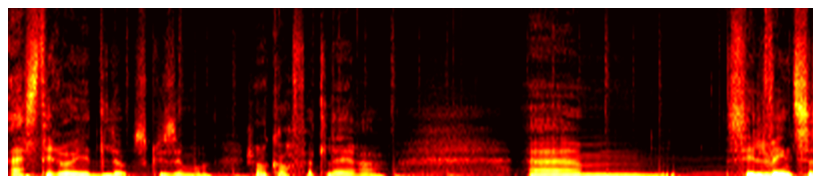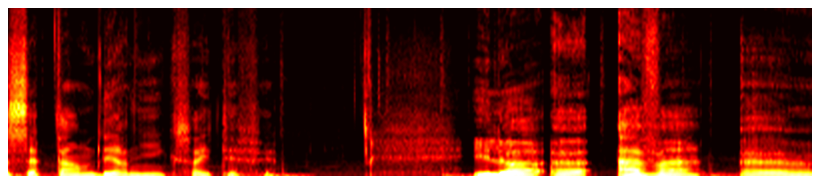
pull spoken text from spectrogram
astéroïde-là, excusez-moi, j'ai encore fait l'erreur. Euh, c'est le 26 septembre dernier que ça a été fait. Et là, euh, avant, euh,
